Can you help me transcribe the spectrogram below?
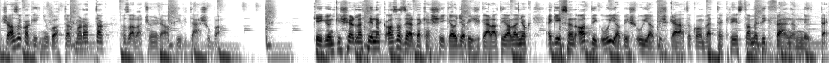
és azok, akik nyugodtak maradtak, az alacsony reaktivitásúba. Kagan kísérletének az az érdekessége, hogy a vizsgálati alanyok egészen addig újabb és újabb vizsgálatokon vettek részt, ameddig fel nem nőttek.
